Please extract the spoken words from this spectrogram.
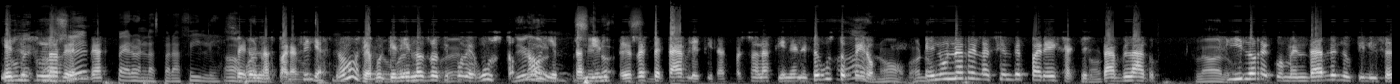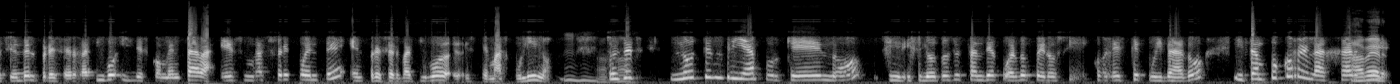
Esa es una ¿Ah, realidad. Pero en las parafilias. pero en las parafilias, ¿no? O sea, porque viene otro tipo de gusto, Digo, ¿no? Y también si no- es respetable si las personas tienen ese gusto, pero en una relación de pareja que está hablado, Claro. sí lo recomendable es la utilización del preservativo y les comentaba, es más frecuente el preservativo este masculino. Entonces, no tendría por qué no, si, si los dos están de acuerdo, pero sí con este cuidado y tampoco relajar. A ver,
